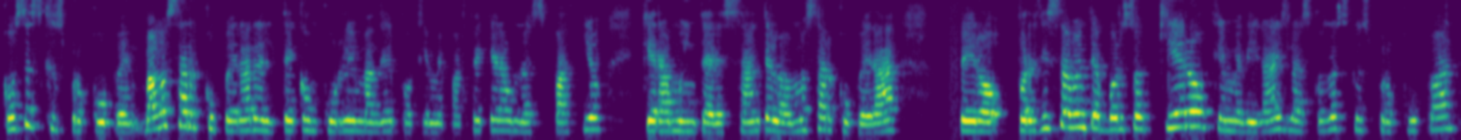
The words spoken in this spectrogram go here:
Cosas que os preocupen. Vamos a recuperar el té con Curly Mangue porque me parece que era un espacio que era muy interesante, lo vamos a recuperar, pero precisamente por eso quiero que me digáis las cosas que os preocupan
